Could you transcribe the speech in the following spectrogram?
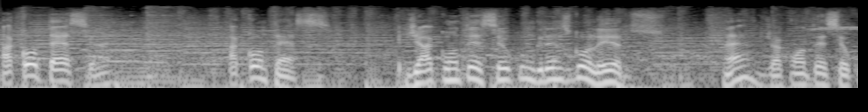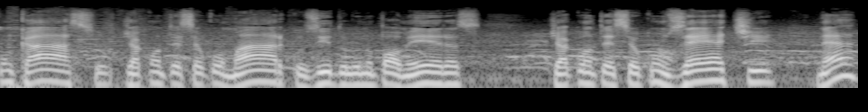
acontece, né? Acontece. Já aconteceu com grandes goleiros, né? Já aconteceu com Cássio, já aconteceu com Marcos, ídolo no Palmeiras, já aconteceu com Zete, né?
